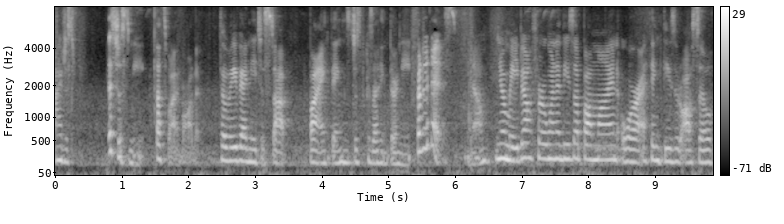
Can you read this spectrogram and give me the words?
I just, it's just neat. That's why I bought it. So maybe I need to stop buying things just because I think they're neat. But it is, you know. You know, maybe I'll throw one of these up online, or I think these would also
